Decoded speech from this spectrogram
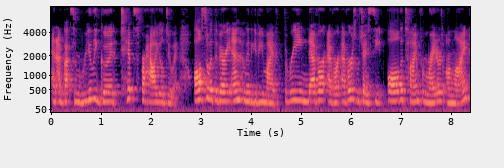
And I've got some really good tips for how you'll do it. Also, at the very end, I'm going to give you my three never, ever, evers, which I see all the time from writers online.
